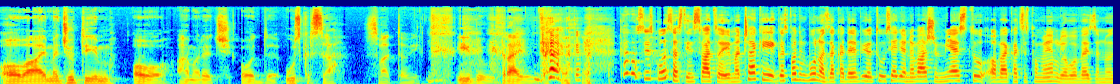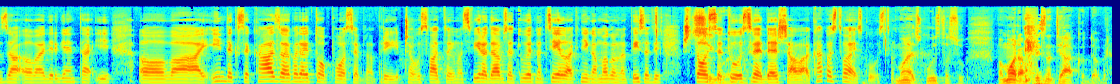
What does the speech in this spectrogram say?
Ovaj, međutim, ovo, ajmo reći, od Uskrsa svatovi idu, traju. kako su iskustva s tim svatovima? Čak i gospodin Bunoza kada je bio tu sjedio na vašem mjestu, ovaj, kad ste spomenuli ovo vezano za ovaj, dirigenta i ovaj, indekse, kazao je pa da je to posebna priča u svatovima svira, da bi se tu jedna cijela knjiga mogla napisati što se tu sve dešava. Kako su tvoja iskustva? Moja iskustva su, pa moram priznati, jako dobra.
